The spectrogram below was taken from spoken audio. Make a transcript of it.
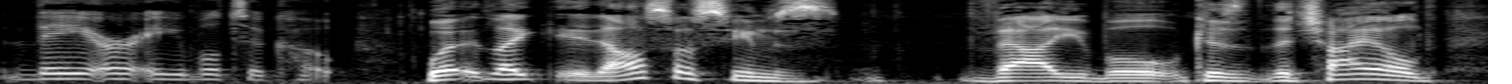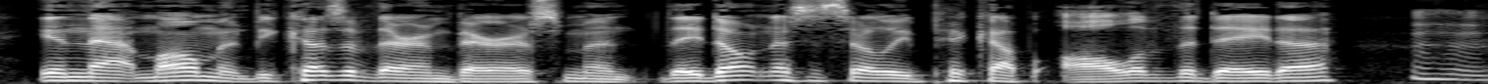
they are able to cope. Well, like it also seems valuable because the child in that moment, because of their embarrassment, they don't necessarily pick up all of the data. Mm-hmm.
